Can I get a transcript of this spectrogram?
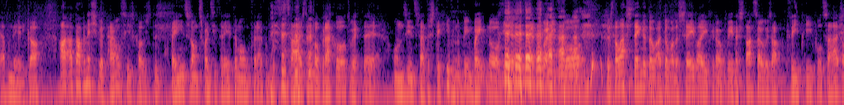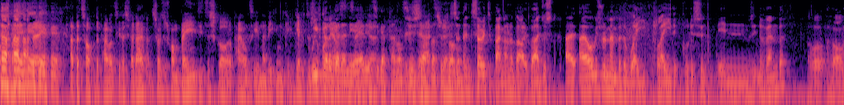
haven't really got. I, I'd have an issue with penalties because Baines is on 23 at the moment for Everton, which ties the club record with uh, Yeah. Unzi and Trevor Steven. I've been waiting all year to get 24. Because the last thing I don't, I don't want to say, like, you know, being a stato is that three people tied on 23 at the top of the penalty list for Everton. So I just want Baines to score a penalty and then he can g- give it to We've got to get else in the area yeah. to get penalties. Yeah, Yeah, that's the problem. So, and sorry to bang on about it, but I just I, I always remember the way he played at Goodison in was it November or, or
